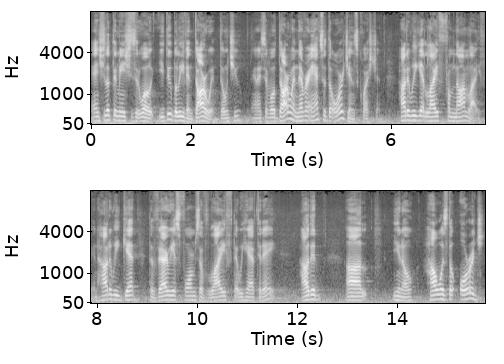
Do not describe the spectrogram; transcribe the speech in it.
And she looked at me and she said, Well, you do believe in Darwin, don't you? And I said, Well, Darwin never answered the origins question. How do we get life from non life? And how do we get the various forms of life that we have today? How did, uh, you know, how was the origin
